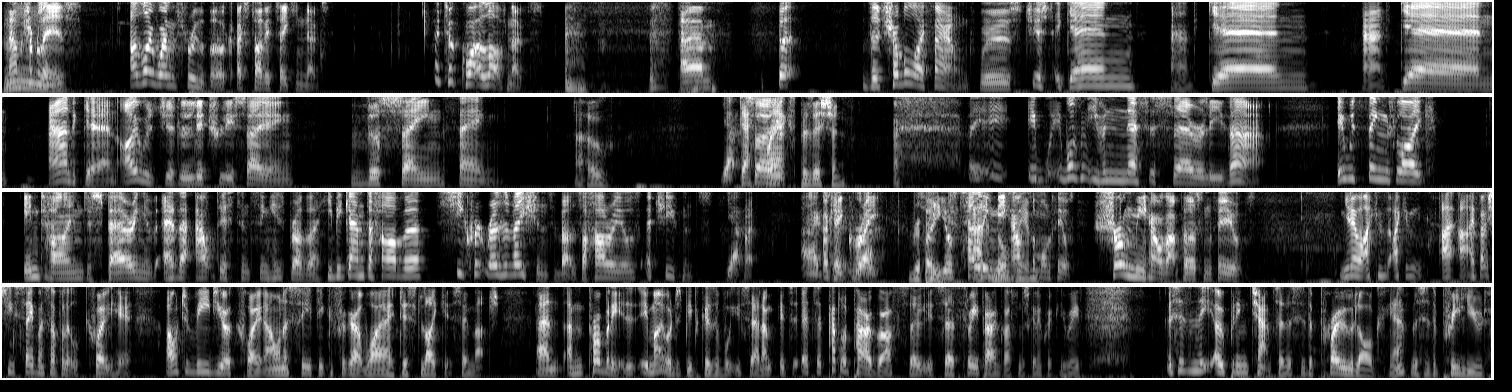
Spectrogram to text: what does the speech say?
Now, the trouble Hmm. is, as I went through the book, I started taking notes. I took quite a lot of notes. um, but the trouble I found was just again and again and again and again, I was just literally saying the same thing. Oh. Yep. Death So- by exposition. It, it, it wasn't even necessarily that. It was things like, in time, despairing of ever outdistancing his brother, he began to harbour secret reservations about Zahariel's achievements. Yep. Right. Excellent, Okay, great. yeah. So you're telling me how someone feels. Show me how that person feels. You know, I can, I can, I, I've actually saved myself a little quote here. I want to read you a quote. I want to see if you can figure out why I dislike it so much. And, and probably, it it might well just be because of what you said. Um, It's, it's a couple of paragraphs, so it's uh, three paragraphs. I'm just going to quickly read. This is in the opening chapter. This is the prologue, yeah? This is the prelude.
